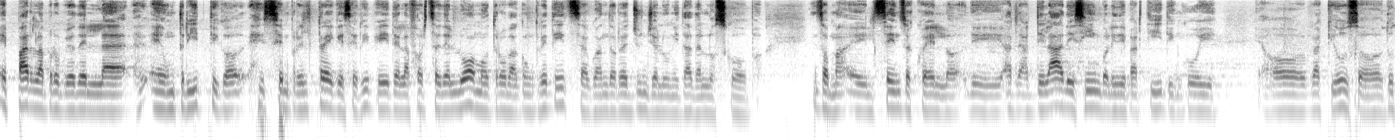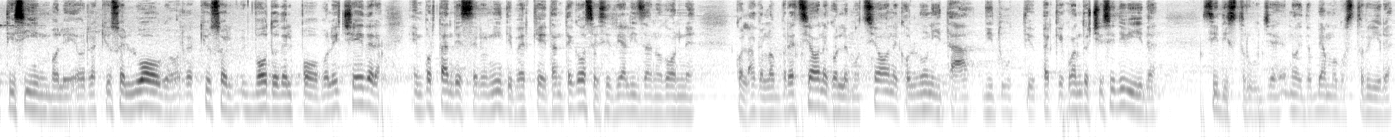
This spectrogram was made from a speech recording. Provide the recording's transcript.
e parla proprio del, è un trittico, è sempre il 3 che si ripete, la forza dell'uomo trova concretezza quando raggiunge l'unità dello scopo. Insomma il senso è quello, di, al di là dei simboli dei partiti in cui ho racchiuso tutti i simboli, ho racchiuso il luogo, ho racchiuso il voto del popolo, eccetera, è importante essere uniti perché tante cose si realizzano con, con la collaborazione, con l'emozione, con l'unità di tutti, perché quando ci si divide si distrugge, noi dobbiamo costruire.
